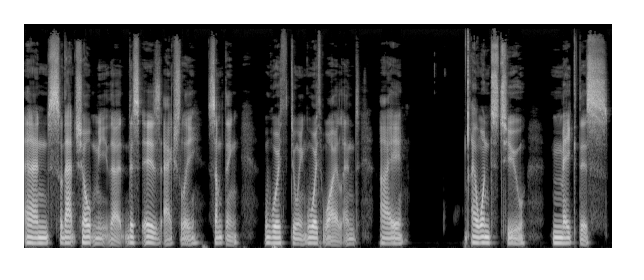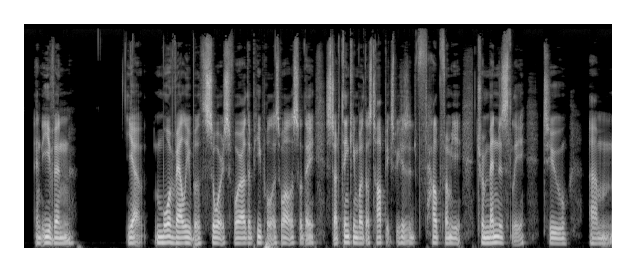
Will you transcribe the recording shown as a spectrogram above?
And so that showed me that this is actually something worth doing, worthwhile. And I I want to make this an even, yeah, more valuable source for other people as well. So they start thinking about those topics because it helped for me tremendously to, um,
